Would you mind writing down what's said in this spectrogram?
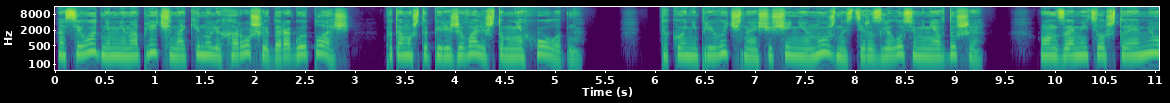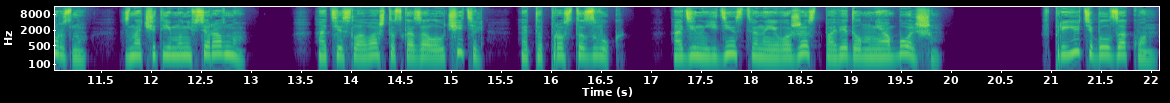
А сегодня мне на плечи накинули хороший дорогой плащ, потому что переживали, что мне холодно. Такое непривычное ощущение нужности разлилось у меня в душе. Он заметил, что я мерзну, значит, ему не все равно. А те слова, что сказала учитель, это просто звук. Один единственный его жест поведал мне о большем. В приюте был закон.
